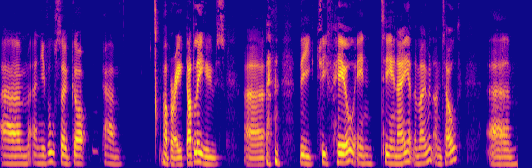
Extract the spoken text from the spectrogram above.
Um, and you've also got um, Ray Dudley, who's uh, the chief heel in TNA at the moment, I'm told. Um,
